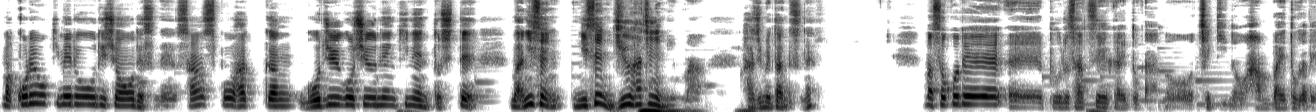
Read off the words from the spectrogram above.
まあ、これを決めるオーディションをですね、サンスポ発刊55周年記念として、まあ、2000 2018年に、まあ、始めたんですね。まあ、そこで、えープール撮影会とか、あの、チェキの販売とかで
